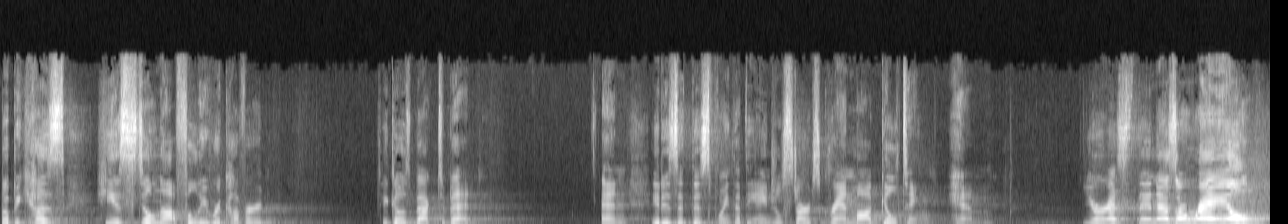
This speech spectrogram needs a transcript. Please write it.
But because he is still not fully recovered, he goes back to bed. And it is at this point that the angel starts grandma guilting him. You're as thin as a rail.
